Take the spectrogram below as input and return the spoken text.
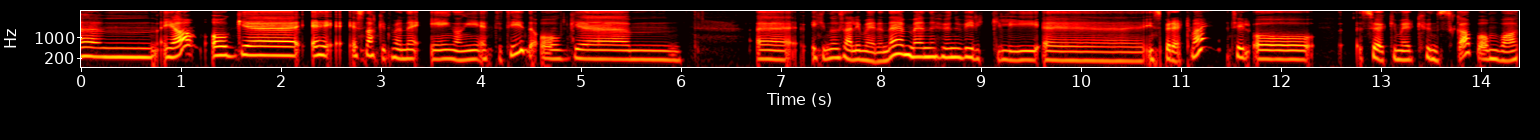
Um, ja, og eh, jeg, jeg snakket med henne en gang i ettertid, og um, eh, ikke noe særlig mer enn det, men hun virkelig eh, inspirerte meg til å søke mer kunnskap om hva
